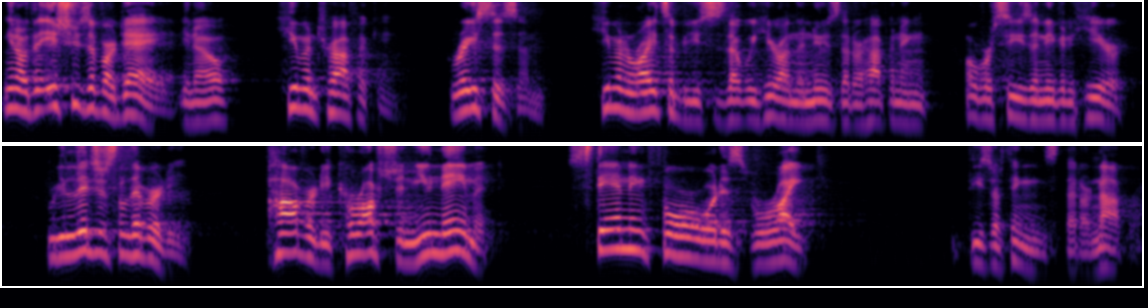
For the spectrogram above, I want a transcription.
You know, the issues of our day, you know, human trafficking, racism, human rights abuses that we hear on the news that are happening overseas and even here, religious liberty, poverty, corruption, you name it, standing for what is right. These are things that are not right.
